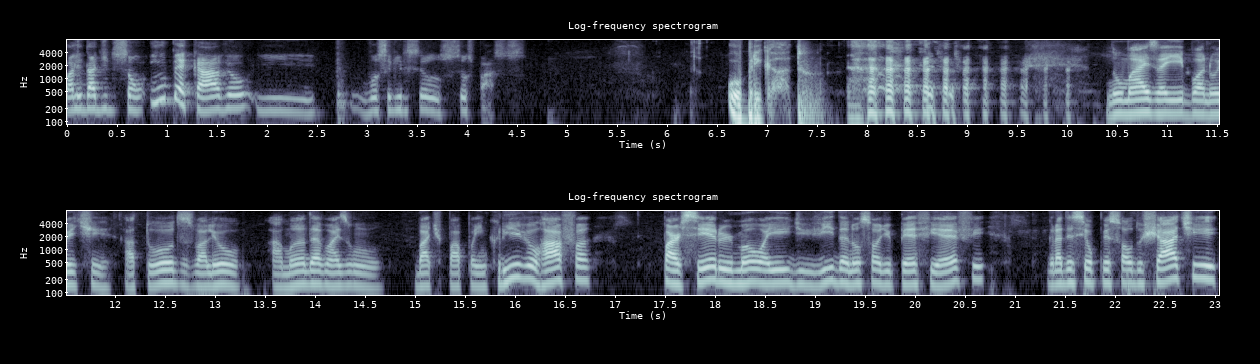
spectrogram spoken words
qualidade de som impecável e vou seguir seus, seus passos. Obrigado. no mais aí, boa noite a todos. Valeu, Amanda, mais um bate-papo incrível. Rafa, parceiro, irmão aí de vida, não só de PFF. Agradecer o pessoal do chat.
